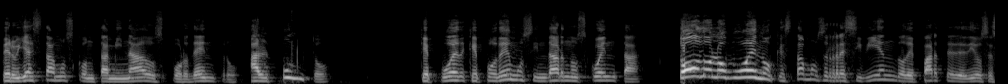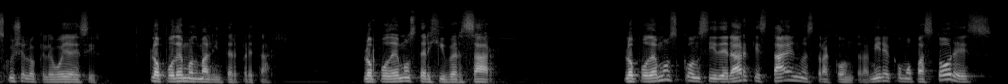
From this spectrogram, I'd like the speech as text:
pero ya estamos contaminados por dentro, al punto que, puede, que podemos sin darnos cuenta todo lo bueno que estamos recibiendo de parte de Dios, escuche lo que le voy a decir, lo podemos malinterpretar, lo podemos tergiversar, lo podemos considerar que está en nuestra contra. Mire, como pastores,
